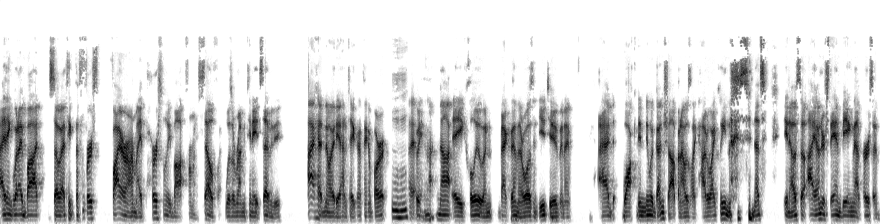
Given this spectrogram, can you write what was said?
I think when I bought, so I think the first firearm I personally bought for myself was a Remington 870. I had no idea how to take that thing apart. hmm I mean, not, not a clue. And back then there wasn't YouTube and I, I had walked into a gun shop and I was like, how do I clean this? And that's, you know, so I understand being that person.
